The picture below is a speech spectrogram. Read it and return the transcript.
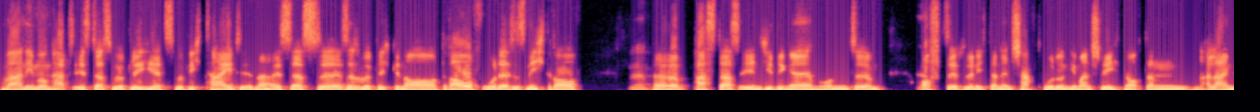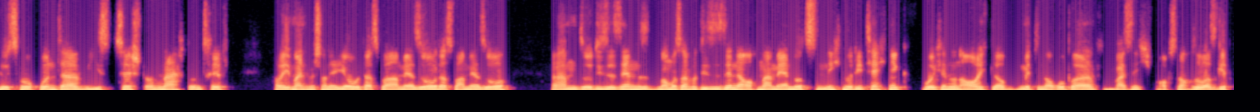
Wahrnehmung hat. Ist das wirklich jetzt wirklich tight? Ne? Ist, das, äh, ist das wirklich genau drauf oder ist es nicht drauf? Ja. Äh, passt das? Ähnliche Dinge. Und ähm. Oft, selbst wenn ich dann den Schaft hole und jemand schlägt noch, dann allein durchs Hoch runter, wie es zischt und macht und trifft, habe ich manchmal schon, jo, das war mehr so, das war mehr so. Ähm, so diese Sinne, man muss einfach diese Sinne auch mal mehr nutzen. Nicht nur die Technik, wo ich ja nun auch, ich glaube, mit in Europa, weiß nicht, ob es noch sowas gibt,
